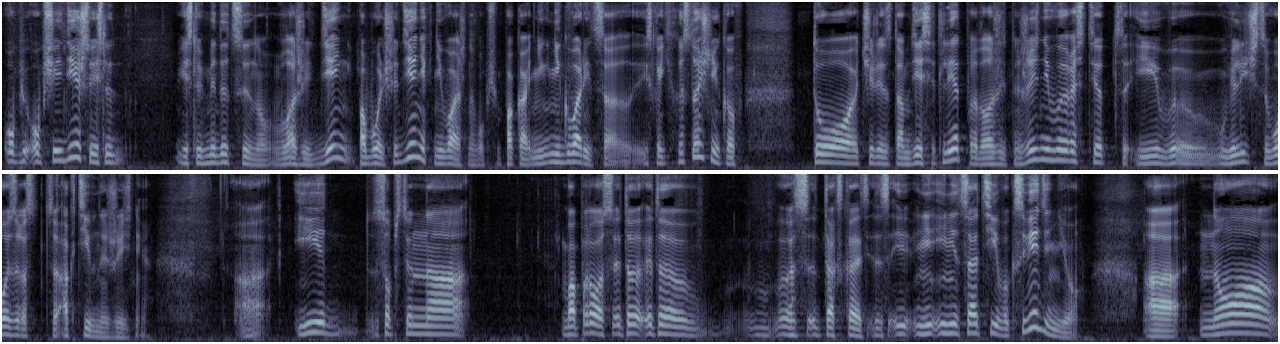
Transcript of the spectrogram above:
об, общая идея, что если если в медицину вложить день, побольше денег, неважно, в общем, пока не, не говорится из каких источников, то через там, 10 лет продолжительность жизни вырастет и увеличится возраст активной жизни. А, и, собственно, вопрос, это, это так сказать, инициатива к сведению, а, но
